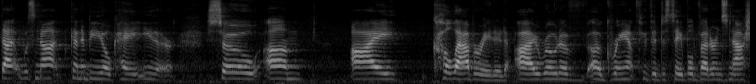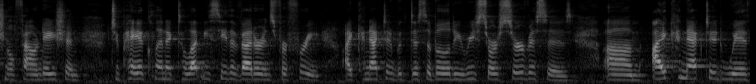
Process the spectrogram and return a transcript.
That was not going to be okay either. So um, I collaborated. I wrote a, a, grant through the Disabled Veterans National Foundation to pay a clinic to let me see the veterans for free. I connected with Disability Resource Services. Um, I connected with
